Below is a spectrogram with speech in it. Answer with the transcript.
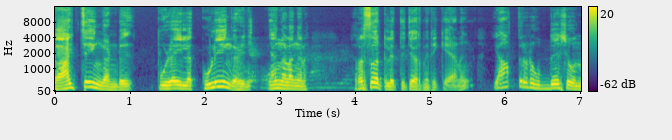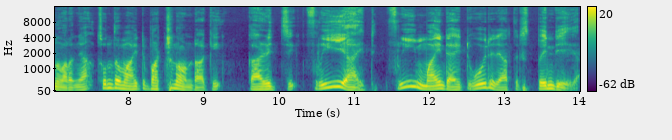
കാഴ്ചയും കണ്ട് പുഴയിലെ കുളിയും കഴിഞ്ഞ് ഞങ്ങളങ്ങനെ റിസോർട്ടിൽ എത്തിച്ചേർന്നിരിക്കുകയാണ് യാത്രയുടെ ഉദ്ദേശം എന്ന് പറഞ്ഞാൽ സ്വന്തമായിട്ട് ഭക്ഷണം ഉണ്ടാക്കി കഴിച്ച് ഫ്രീ ആയിട്ട് ഫ്രീ മൈൻഡായിട്ട് ഒരു രാത്രി സ്പെൻഡ് ചെയ്യുക.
